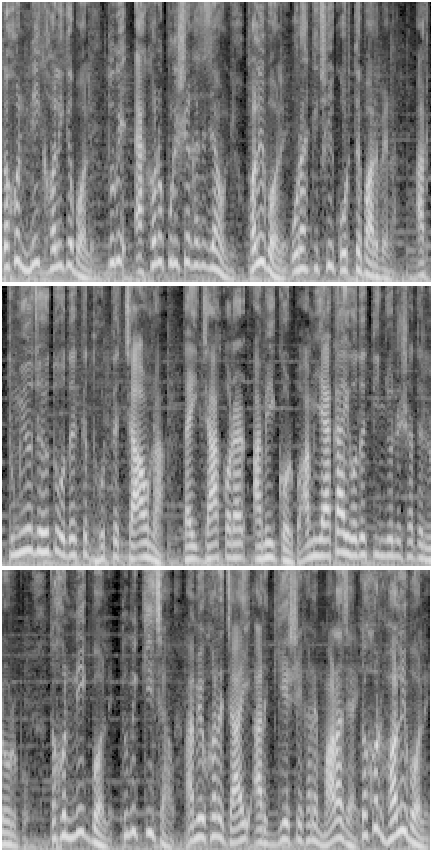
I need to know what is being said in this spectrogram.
তখন নিক হলিকে বলে, তুমি এখনও পুলিশের কাছে যাওনি? হলি বলে, ওরা কিছুই করতে পারবে না, আর তুমিও যেহেতু ওদেরকে ধরতে চাও না, তাই যা করার আমিই করব। আমি একাই ওদের তিনজনের সাথে লড়বো। তখন নিক বলে, তুমি কি চাও? আমি ওখানে যাই আর গিয়ে সেখানে মারা যাই? তখন হলি বলে,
